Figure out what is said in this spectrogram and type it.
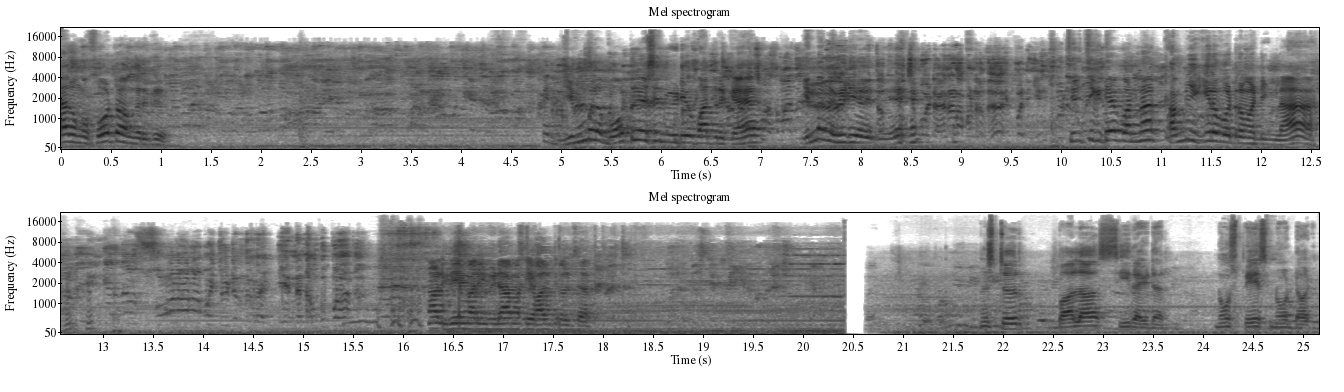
சார் உங்கள் ஃபோட்டோ அங்கே இருக்கு. ஜிம்மில் மோட்டிவேஷன் வீடியோ பார்த்துருக்கேன். என்னங்க வீடியோ இது? சிரிச்சுக்கிட்டே பண்ணால் கம்மியை கீழே போட்டுற மாட்டிங்களா? நாளைக்கு இதே மாதிரி விடாமல் செய்ய வாழ்த்துக்கள் sir. Mister Bala C rider. No space no dot.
